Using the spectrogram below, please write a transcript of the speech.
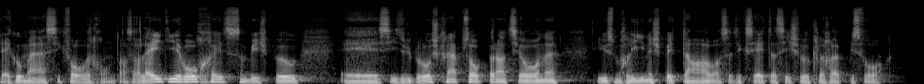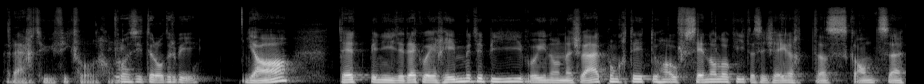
regelmäßig vorkommt. Also allein diese Woche jetzt zum Beispiel äh, sind drei Brustkrebsoperationen in unserem kleinen Spital. Also ihr seht, das ist wirklich etwas, was recht häufig vorkommt. Und seid ihr auch dabei? Ja, dort bin ich in der Regel immer dabei, wo ich noch einen Schwerpunkttitel habe auf Senologie. Das ist eigentlich das ganze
